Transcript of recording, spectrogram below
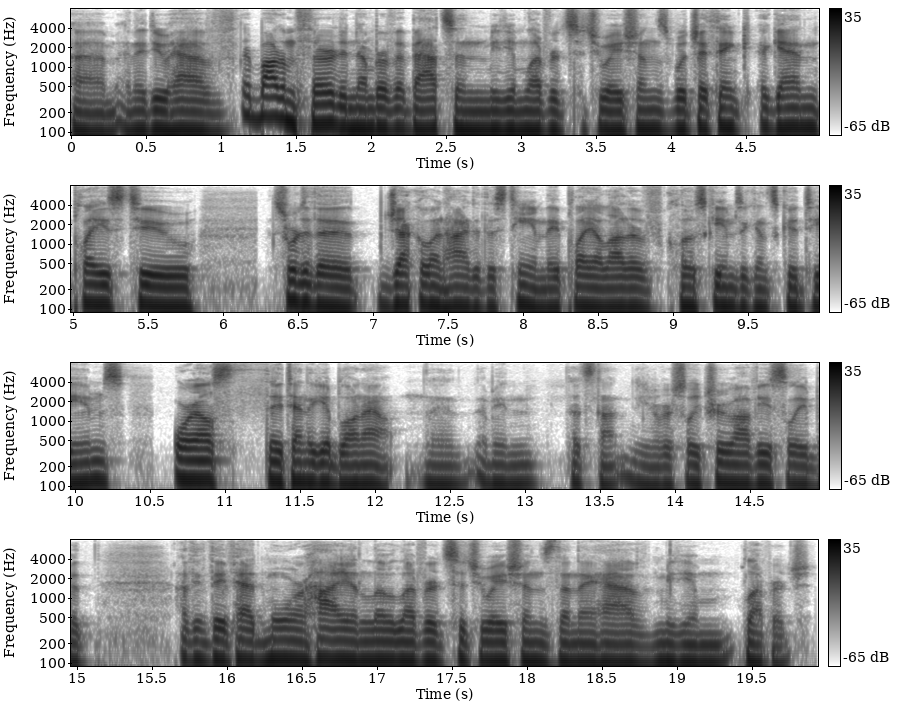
Um, and they do have their bottom third in number of at bats in medium leverage situations, which I think again plays to sort of the Jekyll and Hyde of this team. They play a lot of close games against good teams, or else they tend to get blown out. I mean, that's not universally true, obviously, but I think they've had more high and low leverage situations than they have medium leverage,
